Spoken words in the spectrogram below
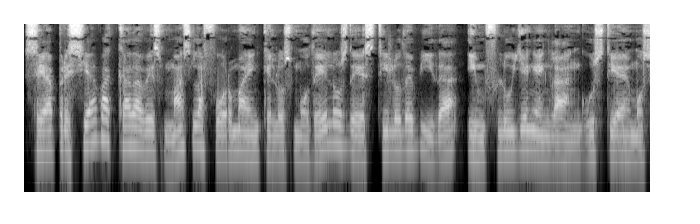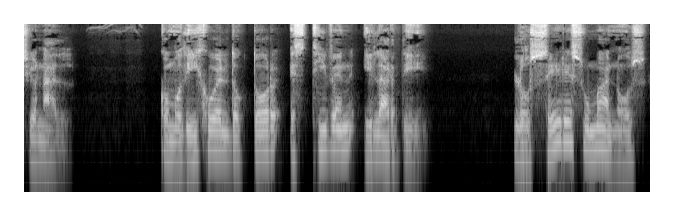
se apreciaba cada vez más la forma en que los modelos de estilo de vida influyen en la angustia emocional. Como dijo el doctor Stephen Ilardi, los seres humanos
